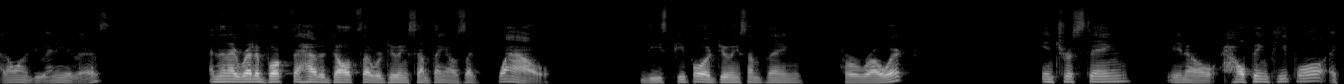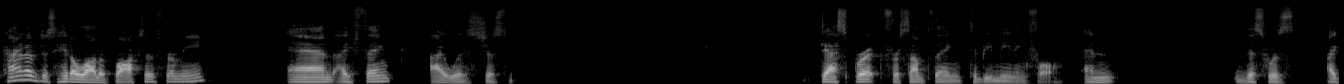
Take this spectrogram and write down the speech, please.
I don't want to do any of this. And then I read a book that had adults that were doing something. I was like, wow, these people are doing something heroic, interesting, you know, helping people. It kind of just hit a lot of boxes for me. And I think I was just desperate for something to be meaningful. And this was I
